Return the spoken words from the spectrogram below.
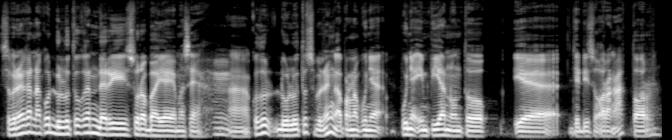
Sebenarnya kan aku dulu tuh kan dari Surabaya ya Mas ya. Hmm. Nah, aku tuh dulu tuh sebenarnya nggak pernah punya punya impian untuk ya jadi seorang aktor.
